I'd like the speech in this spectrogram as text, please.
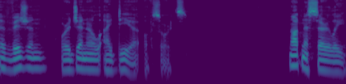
a vision or a general idea of sorts. Not necessarily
